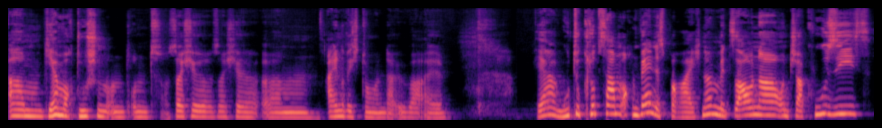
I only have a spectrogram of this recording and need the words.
Ähm, die haben auch Duschen und, und solche, solche ähm, Einrichtungen da überall. Ja, gute Clubs haben auch einen Wellnessbereich, ne? Mit Sauna und Jacuzzis.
